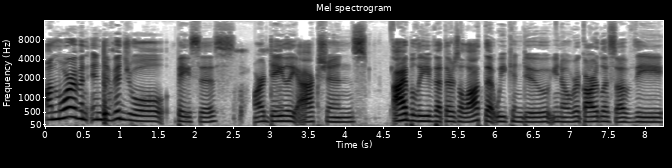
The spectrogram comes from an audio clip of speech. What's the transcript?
on more of an individual basis, our daily actions, I believe that there's a lot that we can do, you know, regardless of the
